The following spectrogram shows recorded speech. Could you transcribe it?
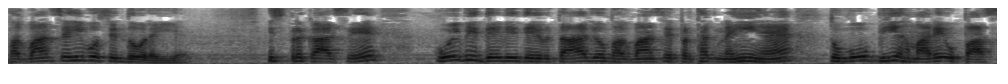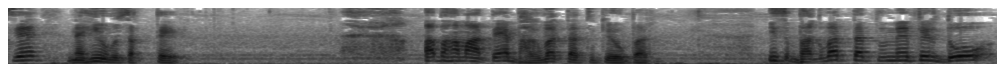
भगवान से ही वो सिद्ध हो रही है। इस प्रकार से कोई भी देवी देवता जो भगवान से पृथक नहीं है तो वो भी हमारे उपास्य नहीं हो सकते। अब हम आते हैं भगवत तत्व के ऊपर। इस भगवत तत्व में फिर दो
